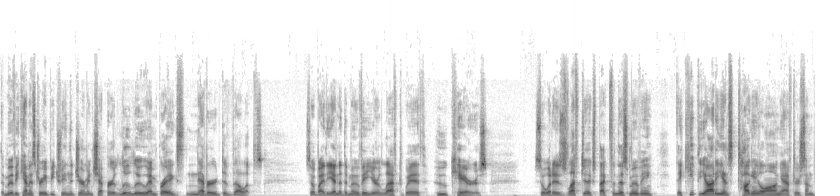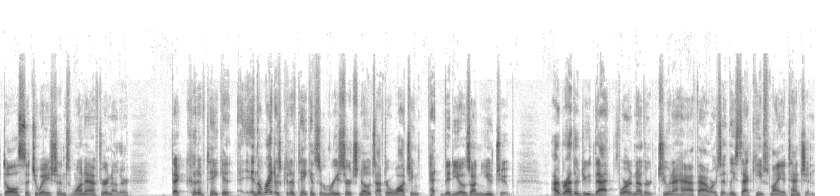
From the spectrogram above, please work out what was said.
The movie chemistry between the German Shepherd Lulu and Briggs never develops. So by the end of the movie, you're left with who cares? So, what is left to expect from this movie? They keep the audience tugging along after some dull situations, one after another, that could have taken, and the writers could have taken some research notes after watching pet videos on YouTube. I'd rather do that for another two and a half hours. At least that keeps my attention.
